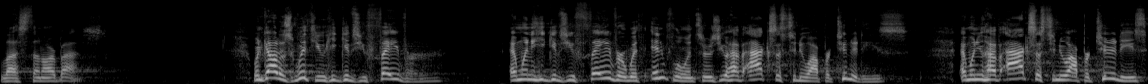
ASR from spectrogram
less than our best. When God is with you, He gives you favor. And when He gives you favor with influencers, you have access to new opportunities. And when you have access to new opportunities,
